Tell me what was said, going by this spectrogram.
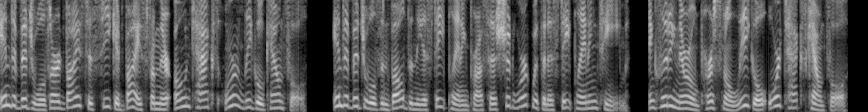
Individuals are advised to seek advice from their own tax or legal counsel. Individuals involved in the estate planning process should work with an estate planning team, including their own personal legal or tax counsel.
